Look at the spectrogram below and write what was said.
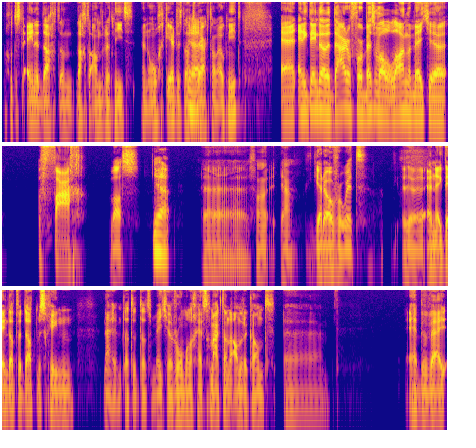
Maar goed, als de ene dacht, dan dacht de andere het niet. En omgekeerd, dus dat Ja. werkt dan ook niet. En, en ik denk dat het daardoor voor best wel lang een beetje vaag was. Ja. Van, ja, get over with. En ik denk dat we dat misschien, nou, dat het dat een beetje rommelig heeft gemaakt. Aan de andere kant eh, hebben wij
